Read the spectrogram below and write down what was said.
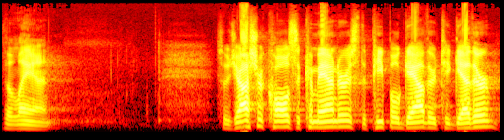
the land. So Joshua calls the commanders, the people gather together.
